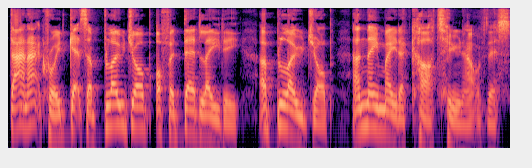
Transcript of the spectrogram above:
Dan Aykroyd gets a blowjob off a dead lady. A blowjob. And they made a cartoon out of this.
